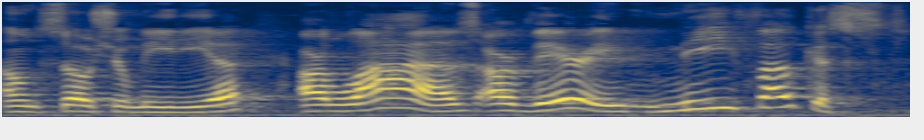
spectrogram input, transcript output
on social media, our lives are very me focused.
